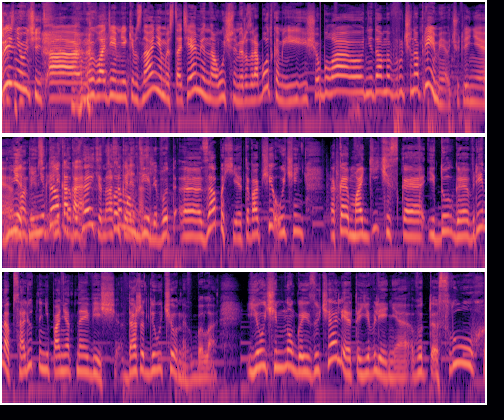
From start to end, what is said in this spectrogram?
жизни учить, а мы владеем неким знанием и статьями, научными разработками, и еще была э, недавно вручена премия, чуть ли не Нет, не Нобелевская. Недавно, вы знаете, на Сколько самом деле, вот э, запахи это вообще очень такая магическая и долгое время абсолютно непонятная вещь, даже для ученых была. Ее очень много изучали, это явление. Вот э, слух,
